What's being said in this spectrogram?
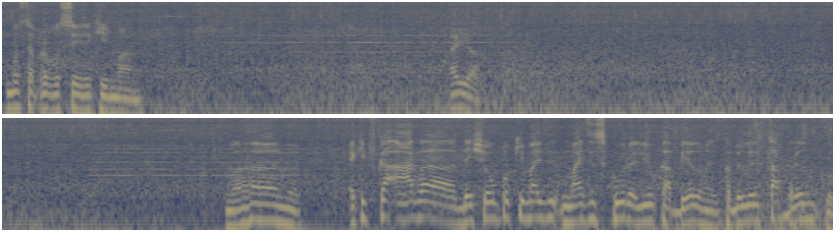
Vou mostrar pra vocês aqui, mano. Aí, ó. Mano, é que fica a água deixou um pouquinho mais, mais escuro ali o cabelo, mas o cabelo dele tá branco.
